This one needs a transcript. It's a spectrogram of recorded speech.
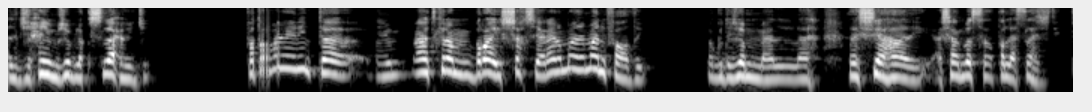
الجحيم يجيب لك سلاح ويجي. فطبعًا يعني أنت يعني أنا أتكلم برأيي الشخصي يعني أنا ماني فاضي أقعد أجمّع ال الأشياء هذه عشان بس أطلّع سلاح جديد،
